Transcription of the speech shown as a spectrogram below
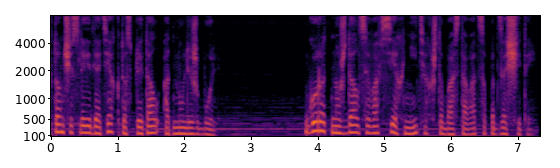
в том числе и для тех, кто сплетал одну лишь боль. Город нуждался во всех нитях, чтобы оставаться под защитой.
